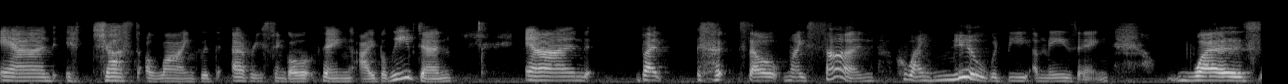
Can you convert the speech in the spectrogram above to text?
and it just aligned with every single thing I believed in. And, but so my son, who I knew would be amazing, was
